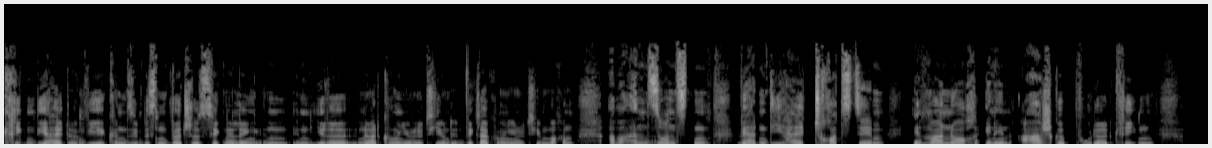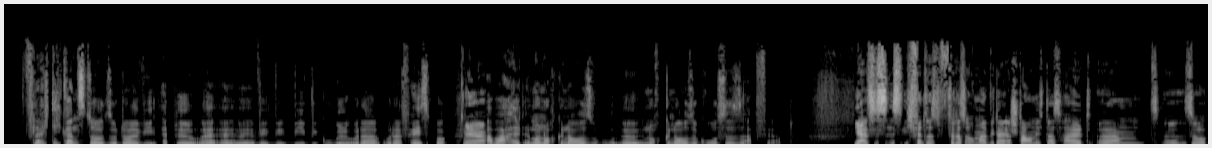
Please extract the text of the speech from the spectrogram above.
kriegen die halt irgendwie, können sie ein bisschen Virtual Signaling in, in ihre Nerd-Community und Entwickler-Community machen. Aber ansonsten werden die halt trotzdem immer noch in den Arsch gepudert kriegen. Vielleicht nicht ganz doll, so doll wie Apple, äh, äh wie, wie, wie Google oder, oder Facebook, ja. aber halt immer noch genauso, äh, noch genauso groß, dass es abfärbt. Ja, es ist, es, ich finde das, finde das auch mal wieder erstaunlich, dass halt ähm, äh, so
